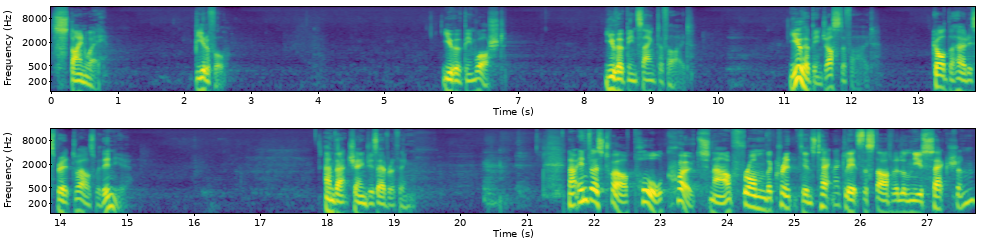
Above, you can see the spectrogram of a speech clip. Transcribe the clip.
Steinway. Beautiful. You have been washed. You have been sanctified. You have been justified. God the Holy Spirit dwells within you. And that changes everything. Now, in verse 12, Paul quotes now from the Corinthians. Technically, it's the start of a little new section.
